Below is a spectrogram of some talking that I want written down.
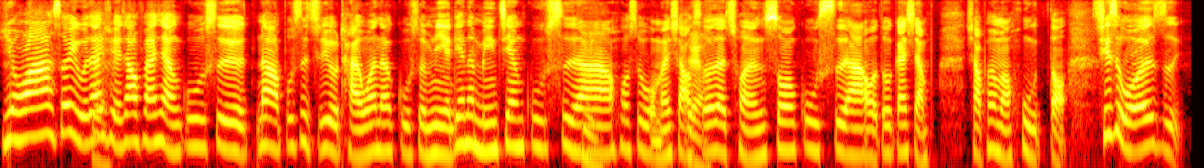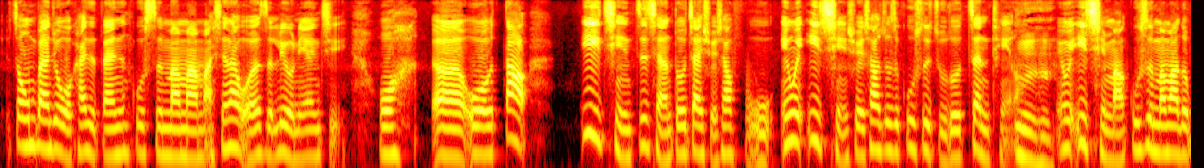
有啊，所以我在学校分享故事，那不是只有台湾的故事，缅甸的民间故事啊，或是我们小时候的传说故事啊，我都跟小 小朋友们互动。其实我儿子中班就我开始当故事妈妈嘛，现在我儿子六年级，我呃，我到疫情之前都在学校服务，因为疫情学校就是故事组都暂停了，嗯嗯，因为疫情嘛，故事妈妈都。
